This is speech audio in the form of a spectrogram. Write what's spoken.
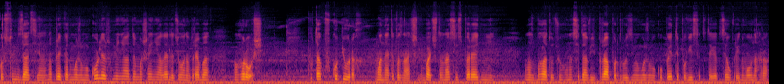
кастомізація. Наприклад, можемо колір міняти в машині, але для цього нам треба гроші. Тут так в купюрах монети позначені. Бачите, у нас є передній. У нас багато чого. У нас іде від прапор, друзі, ми можемо купити, повісити, так як це україномовна гра.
